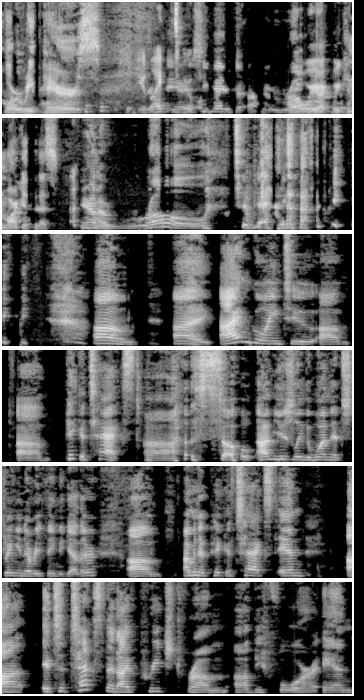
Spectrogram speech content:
for repairs. You'd like to. You guys are on a roll. Oh, we, are, we can market this. You're on a roll today. um, I I'm going to um, uh, pick a text. Uh, so I'm usually the one that's stringing everything together. Um, I'm going to pick a text, and uh, it's a text that I've preached from uh, before, and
